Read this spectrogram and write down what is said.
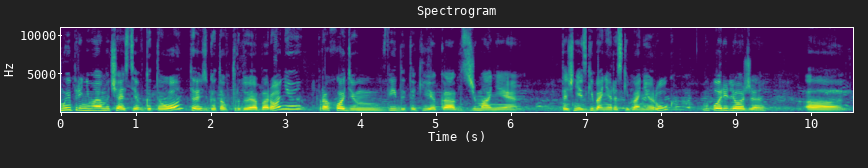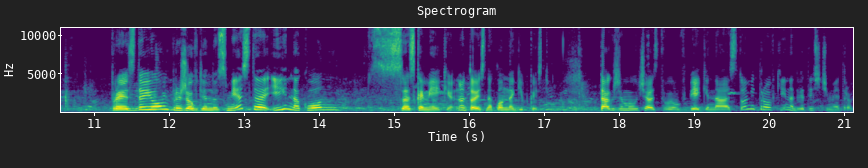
Мы принимаем участие в ГТО, то есть готов к труду и обороне. Проходим виды такие, как сжимание, точнее сгибание и разгибание рук в упоре лежа. Э, пресс даем, прыжок в длину с места и наклон со скамейки, ну то есть наклон на гибкость. Также мы участвуем в беге на 100 метровке и на 2000 метров.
